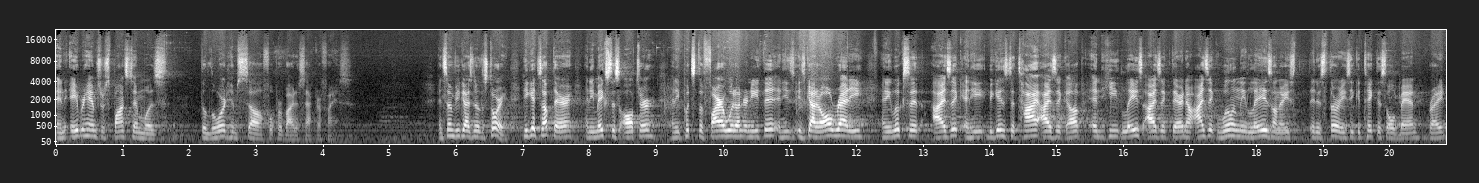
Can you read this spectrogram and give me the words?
And Abraham's response to him was, The Lord himself will provide a sacrifice. And some of you guys know the story. He gets up there and he makes this altar and he puts the firewood underneath it and he's, he's got it all ready. And he looks at Isaac and he begins to tie Isaac up and he lays Isaac there. Now, Isaac willingly lays on there. He's in his 30s. He could take this old man, right?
